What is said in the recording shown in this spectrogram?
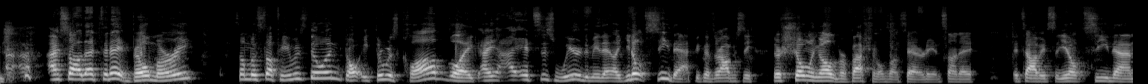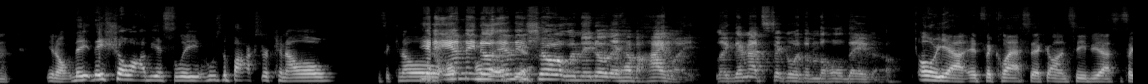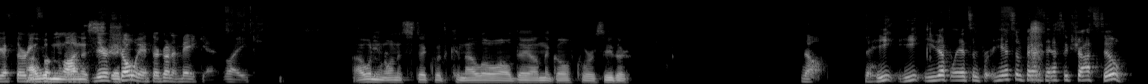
I, I I saw that today. Bill Murray, some of the stuff he was doing, don't he threw his club. Like I, I, it's just weird to me that like you don't see that because they're obviously they're showing all the professionals on Saturday and Sunday. It's obviously you don't see them. You know they they show obviously who's the boxer Canelo. Is it Canelo? Yeah, and they know, and they Yeah. show it when they know they have a highlight. Like they're not sticking with them the whole day though. Oh yeah, it's a classic on CBS. It's like a thirty foot wouldn't putt. wanna They're stick- showing it. They're gonna make it. Like I wouldn't want to stick with Canelo all day on the golf course either. no, he he he definitely had some he had some fantastic shots too.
